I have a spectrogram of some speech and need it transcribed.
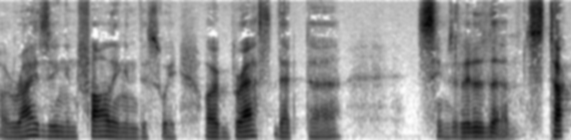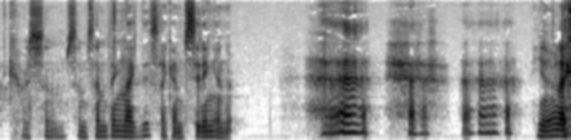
or rising and falling in this way, or a breath that uh, seems a little uh, stuck, or some, some something like this, like I'm sitting and you know, like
